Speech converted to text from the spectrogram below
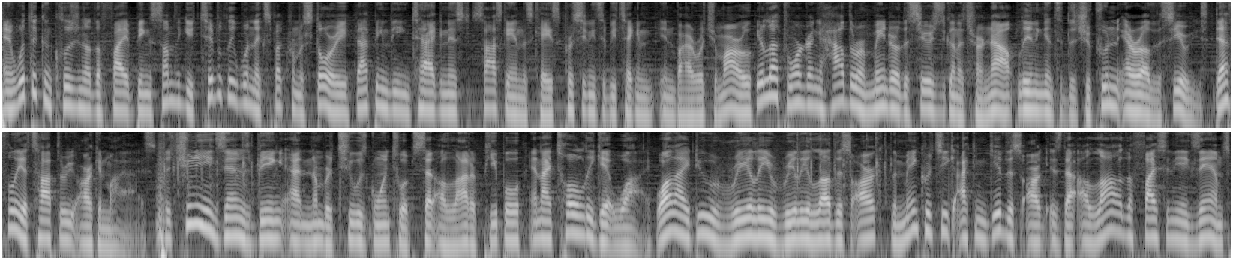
And with the conclusion of the fight being something you typically wouldn't expect from a story, that being the antagonist, Sasuke in this case, proceeding to be taken in by Orochimaru, you're left wondering how the remainder of the series is going to turn out, leading into the Shippuden era of the series. Definitely a top 3 arc in my eyes. The Chunin exams being at number 2 is going to upset a lot of people, and I totally get why. While I do really, really love this arc, the main critique I can give this arc is that a lot of the fights in the exams,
